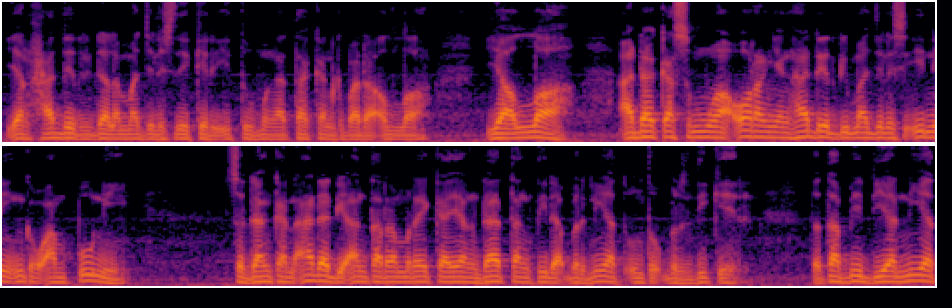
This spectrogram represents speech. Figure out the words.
yang hadir di dalam majelis zikir itu mengatakan kepada Allah, "Ya Allah, adakah semua orang yang hadir di majelis ini Engkau ampuni?" Sedangkan ada di antara mereka yang datang tidak berniat untuk berzikir, tetapi dia niat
